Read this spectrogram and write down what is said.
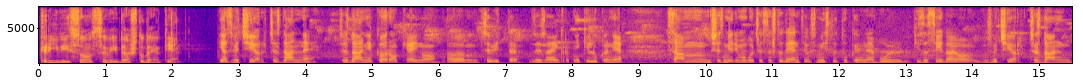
Krivi so seveda študentje. Ja, zvečer, čez dan ne. Čez dan je kar ok, no, um, se vidite, zdaj zaenkrat neki lukanje. Sam še zmeraj mogoče so študenti v smislu tukaj, ne, bolj, ki zasedajo zvečer. Čez dan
